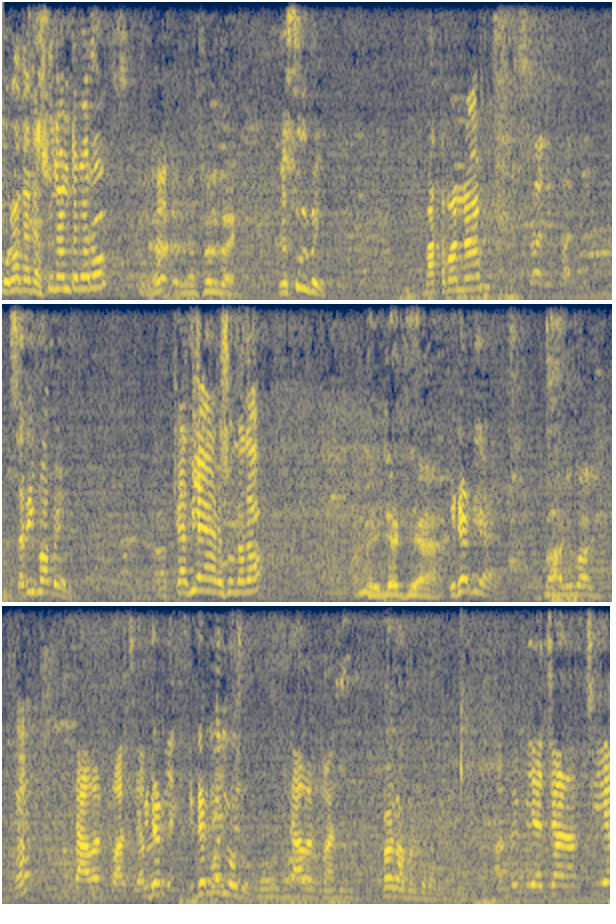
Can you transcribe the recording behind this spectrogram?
બોલો દાદા શું નામ તમારું રસુલભાઈ રસુલભાઈ બા તમારું નામ શરીફાબેન અ, ક્યાંથી આવ્યા રસુલ દાદા અમે ઇધરથી આવ્યા ઈડરથી આવ્યા બારી બાજુ હા ટાવર પાસે અમે ઈડર બે- ઈડરમાં જ રહો છો ટાવર પાસે બરાબર બરાબર અમે બે જણા છીએ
